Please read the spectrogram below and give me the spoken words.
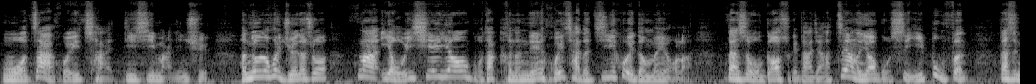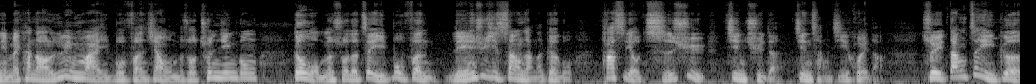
我再回踩低吸买进去。很多人会觉得说，那有一些妖股它可能连回踩的机会都没有了。但是我告诉给大家，这样的妖股是一部分，但是你没看到另外一部分，像我们说春金工。跟我们说的这一部分连续性上涨的个股，它是有持续进去的进场机会的。所以，当这一个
